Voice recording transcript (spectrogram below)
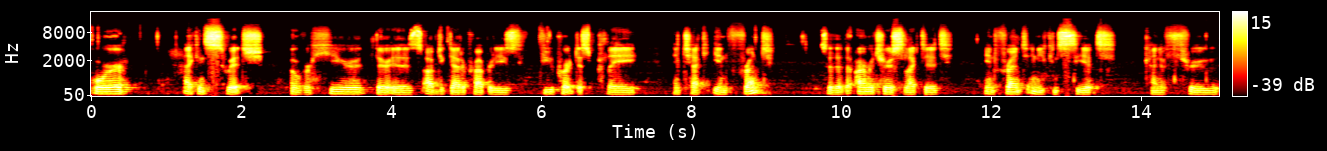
Or I can switch over here there is object data properties, viewport display, and check in front so that the armature is selected in front and you can see it kind of through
